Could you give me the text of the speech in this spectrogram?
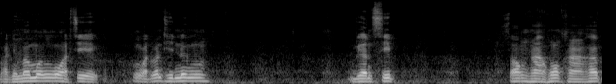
บัดนี้มาเมืองงวดสิงวดวันที่หนึ่ง เดือนสิบสองหาหกหาครับ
